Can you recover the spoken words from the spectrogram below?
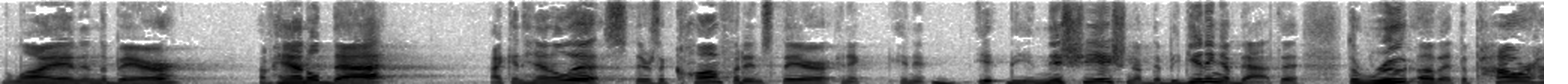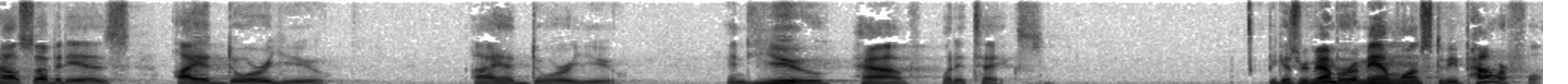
the lion and the bear. I've handled that. I can handle this. There's a confidence there, and, it, and it, it, the initiation of the beginning of that, the, the root of it, the powerhouse of it is I adore you. I adore you. And you have what it takes. Because remember, a man wants to be powerful,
